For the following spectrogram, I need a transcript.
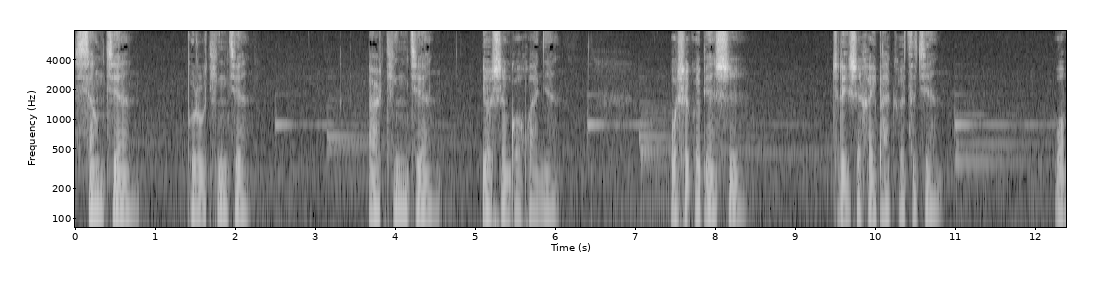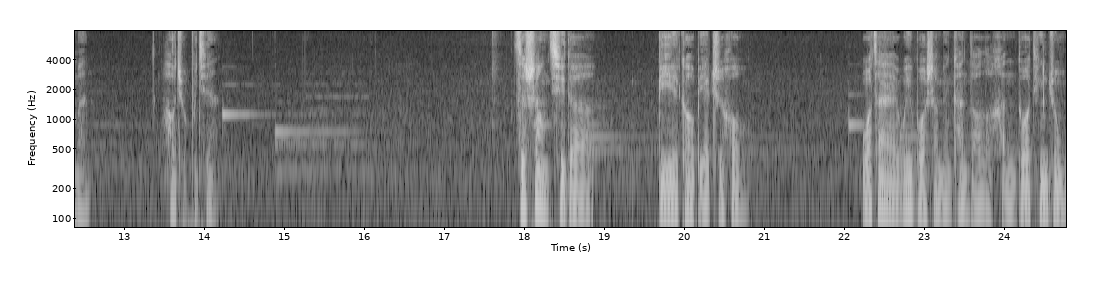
相见不如听见，而听见又胜过怀念。我是鬼边士，这里是黑白格子间。我们好久不见。自上期的毕业告别之后，我在微博上面看到了很多听众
